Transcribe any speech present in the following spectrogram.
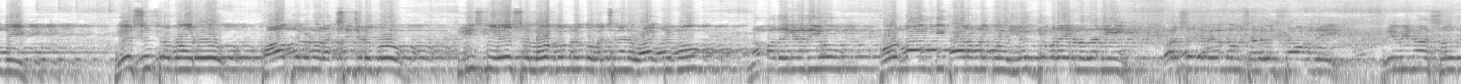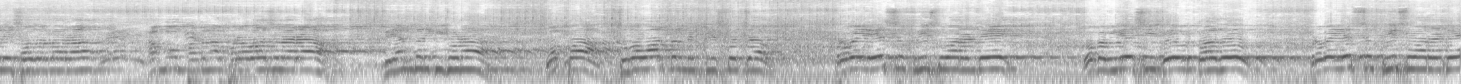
ఉంది. యేసు ప్రభువారు పాపులను రక్షించుటకు క్రీస్తు యేసు లోకములకు వచ్చిన వాక్యము నమ్మదగినది పూర్ణాంగీకారములకు యోగ్యములైనదని పరిశుద్ధ గ్రంథం సెలవిస్తా ఉంది. ప్రేమైన సోదరి సోదరులారా ఖమ్మం పట్టణ పురవాసులారా మీ అందరికీ కూడా గొప్ప శుభవార్తలు మేము తీసుకొచ్చాం. ప్రభు యేసు క్రీస్తు వారంటే ఒక విదేశీ దేవుడు కాదు. ప్రభు యేసు క్రీస్తు వారంటే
